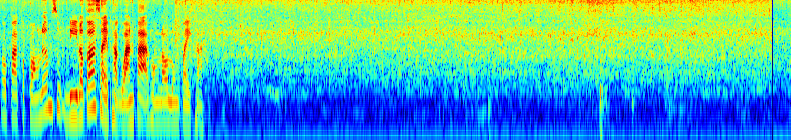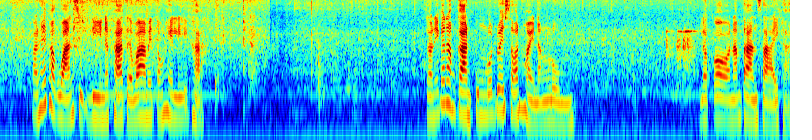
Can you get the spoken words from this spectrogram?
พอปลากระป๋องเริ่มสุกดี แล้วก็ใส่ผักหวานป่าของเราลงไปค่ะ ผัดให้ผักหวานสุกดีนะคะ แต่ว่าไม่ต้องให้เละค่ะ จากนี้ก็ทำการปรุงรสด้วยซอสหอยนางรมแล้วก็น้ำตาลทรายค่ะ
